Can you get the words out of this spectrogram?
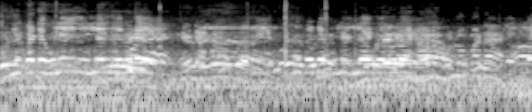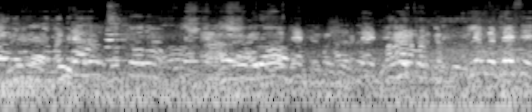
ಗುಂಡ್ಲುಪೇಟೆ ಹುಲಿ ಇಲ್ಲೇ ಗುಂಡ್ಲುಪೇಟೆ ಹುಲಿ ಇಲ್ಲೇ ಗುಂಡ್ಲುಪೇಟೆ ಇಲ್ಲೇ ಬದಲಾಯಿಸಿ.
